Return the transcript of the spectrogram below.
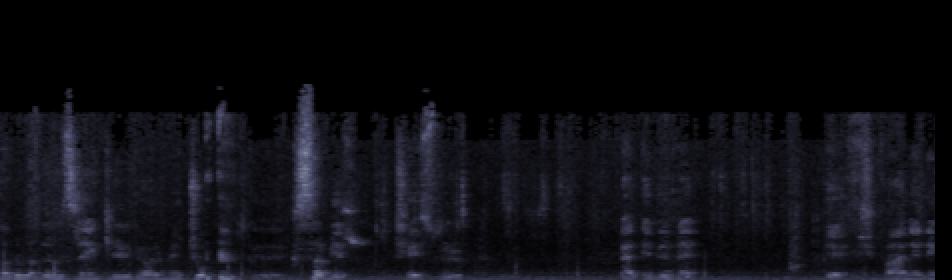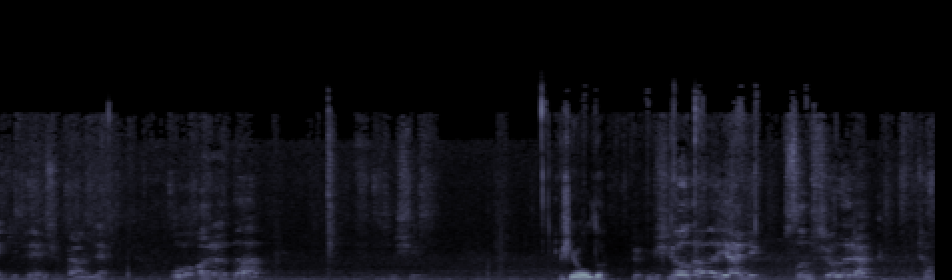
tanımadığımız renkleri görmek çok e, kısa bir şey sürüp ben Edirne'de şifanedeki tecrübemle o arada bir şey Bir şey oldu. bir şey oldu ama yani sonuç olarak çok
